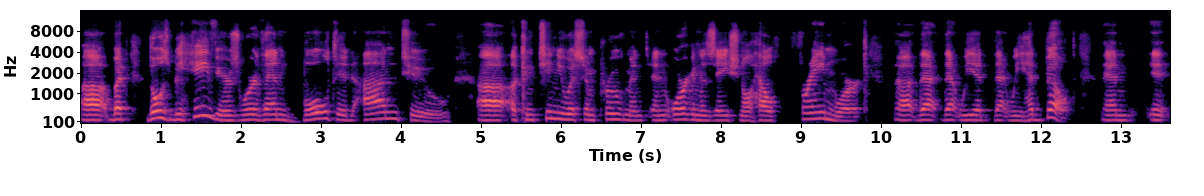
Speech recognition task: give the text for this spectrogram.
Uh, but those behaviors were then bolted onto uh, a continuous improvement and organizational health framework uh, that that we had that we had built and it,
